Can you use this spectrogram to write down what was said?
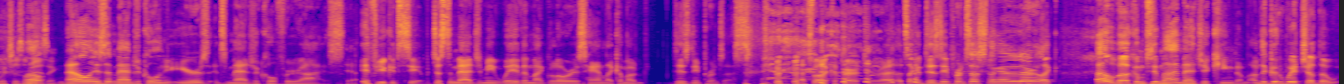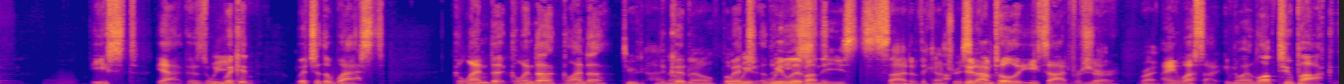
which is Well, amazing. not only is it magical in your ears, it's magical for your eyes. Yeah. If you could see it. But just imagine me waving my glorious hand like I'm a Disney princess. That's what I compare it to, right? That's like a Disney princess thing over there. Like, oh, welcome to my magic kingdom. I'm the good witch of the east. Yeah, because We- wicked witch of the west. Glenda, Glenda, Glenda. Dude, I the don't good know, but we of the we live on the east side of the country. Dude, so I'm totally east side for sure. right. I ain't west side. Even though I love Tupac,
